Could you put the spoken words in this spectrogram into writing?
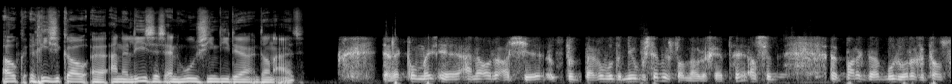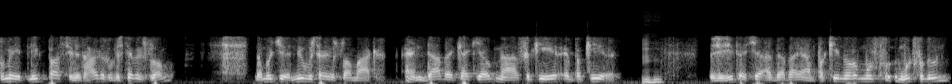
ook risicoanalyses en hoe zien die er dan uit? Ja, dat komt eh, aan de orde als je bijvoorbeeld een nieuw bestemmingsplan nodig hebt. Hè. Als het, het park dat moet worden getransformeerd niet past in het huidige bestemmingsplan, dan moet je een nieuw bestemmingsplan maken. En daarbij kijk je ook naar verkeer en parkeren. Mhm. Dus je ziet dat je daarbij aan parkeernormen moet, moet voldoen.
